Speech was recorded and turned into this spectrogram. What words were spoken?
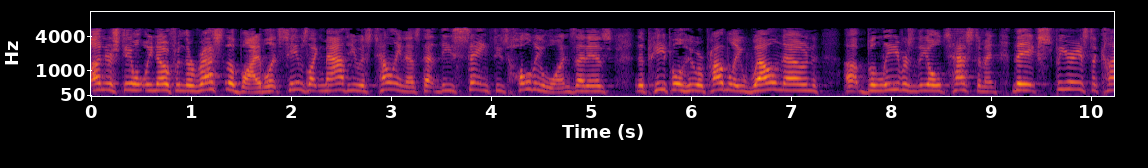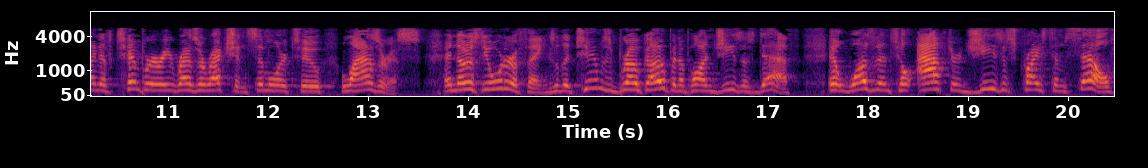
understand what we know from the rest of the Bible, it seems like Matthew is telling us that these saints, these holy ones, that is, the people who were probably well known uh, believers of the Old Testament, they experienced a kind of temporary resurrection similar to Lazarus. And notice the order of things. So the tombs broke open upon Jesus' death. It wasn't until after Jesus Christ himself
